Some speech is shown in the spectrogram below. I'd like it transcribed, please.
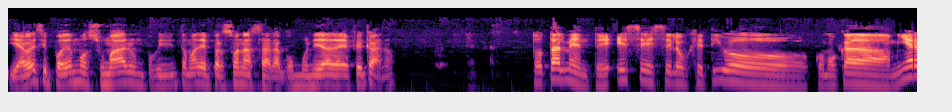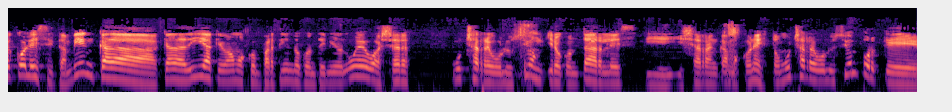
y a ver si podemos sumar un poquitito más de personas a la comunidad de AFK, ¿no? Totalmente, ese es el objetivo como cada miércoles y también cada, cada día que vamos compartiendo contenido nuevo. Ayer mucha revolución, quiero contarles, y, ya arrancamos con esto. Mucha revolución porque,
